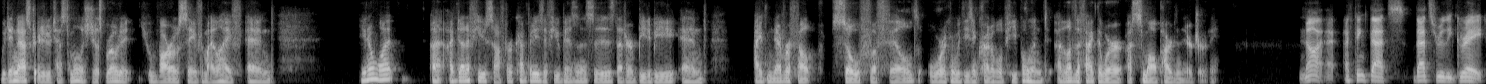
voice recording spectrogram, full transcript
we didn't ask her to do a testimonial she just wrote it Uvaro saved my life and you know what I i've done a few software companies a few businesses that are b2b and i've never felt so fulfilled working with these incredible people and i love the fact that we're a small part in their journey No, I think that's that's really great.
